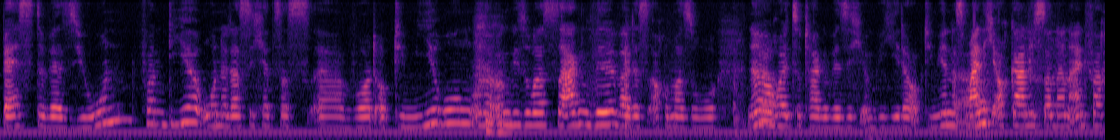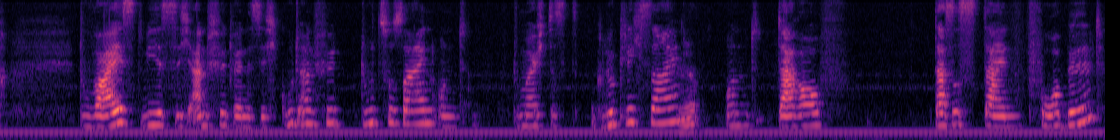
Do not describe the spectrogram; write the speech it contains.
beste Version von dir, ohne dass ich jetzt das äh, Wort Optimierung oder irgendwie sowas sagen will, weil das auch immer so, ne, Ja. heutzutage will sich irgendwie jeder optimieren. Das Ja. meine ich auch gar nicht, sondern einfach, du weißt, wie es sich anfühlt, wenn es sich gut anfühlt, du zu sein und du möchtest glücklich sein Ja. Und darauf, das ist dein Vorbild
